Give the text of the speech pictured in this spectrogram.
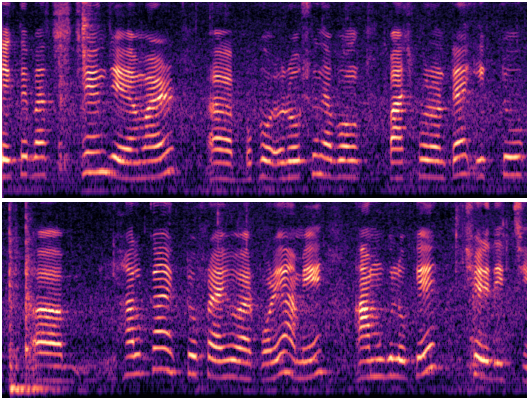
দেখতে পাচ্ছেন যে আমার রসুন এবং পাঁচফোড়নটা একটু হালকা একটু ফ্রাই হওয়ার পরে আমি আমগুলোকে ছেড়ে দিচ্ছি।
